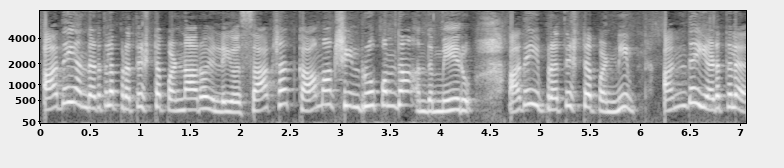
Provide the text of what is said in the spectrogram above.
அதை அந்த இடத்துல பிரதிஷ்டை பண்ணாரோ இல்லையோ? சாட்சாத் காமாட்சியின் ரூபம் தான் அந்த மேரு. அதை பிரதிஷ்டை பண்ணி அந்த இடத்துல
